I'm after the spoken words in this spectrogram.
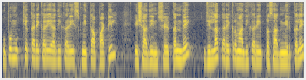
उपमुख्य कार्यकारी अधिकारी स्मिता पाटील इशादीन शेळकंदे जिल्हा कार्यक्रम अधिकारी प्रसाद मिरकले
